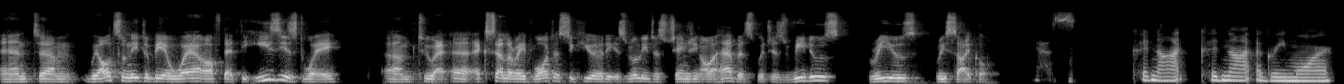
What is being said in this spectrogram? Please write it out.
And um, we also need to be aware of that the easiest way um, to uh, accelerate water security is really just changing our habits, which is reduce, reuse, recycle. Yes. Could not, could not agree more.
